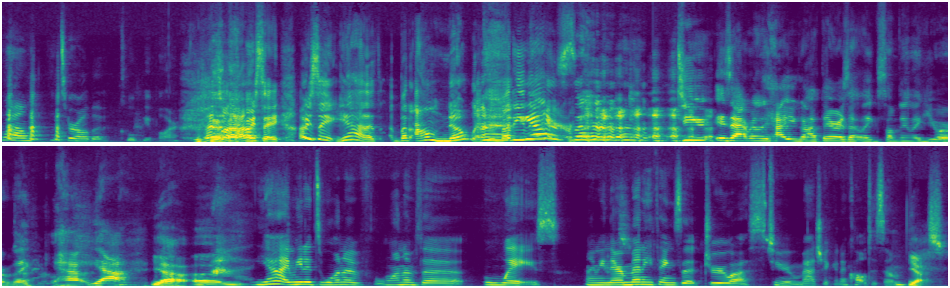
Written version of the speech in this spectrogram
well, that's where all the cool people are. That's what I always say. I always say, yeah, but I'll know everybody there. Do you? Is that really how you got there? Is that like something like you were like how? Yeah. Yeah. Um, Yeah, I mean it's one of one of the ways. I mean, there are many things that drew us to magic and occultism. yes.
